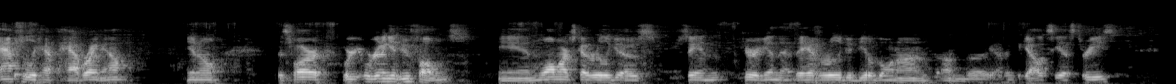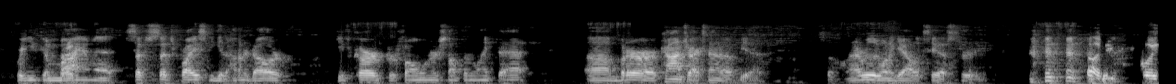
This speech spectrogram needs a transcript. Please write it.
absolutely have to have right now. You know, as far we're we're going to get new phones, and Walmart's got a really good. I was saying here again that they have a really good deal going on on the I think the Galaxy S3s, where you can buy them at such such price and you get a hundred dollar gift card per phone or something like that. Um, but our contract's not up yet, so I really want a Galaxy S3. Oh, you, could always-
